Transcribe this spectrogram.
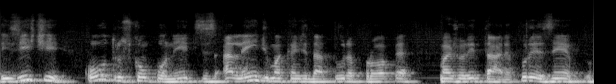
Existem outros componentes, além de uma candidatura própria majoritária. Por exemplo,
